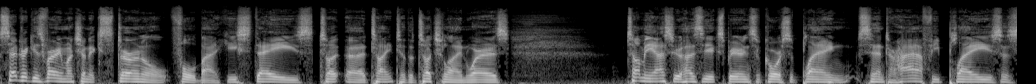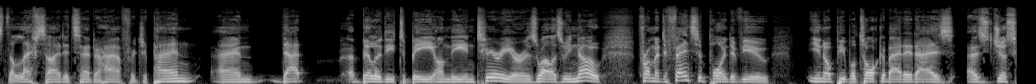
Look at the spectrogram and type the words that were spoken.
Cedric is very much an external fullback. He stays t- uh, tight to the touchline, whereas Tomiyasu has the experience, of course, of playing centre half. He plays as the left-sided centre half for Japan, and that ability to be on the interior as well as we know from a defensive point of view you know people talk about it as as just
